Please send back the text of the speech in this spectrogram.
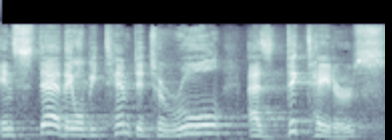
Instead, they will be tempted to rule as dictators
